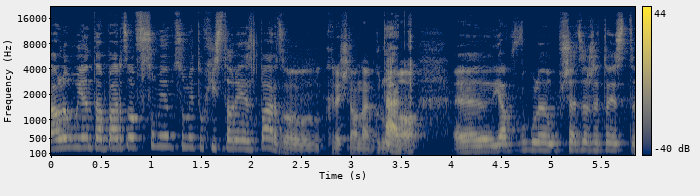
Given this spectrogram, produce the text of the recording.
ale ujęta bardzo, w sumie, w sumie tu historia jest bardzo kreślona grubo. Tak. E, Ja w ogóle uprzedzę, że to jest,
